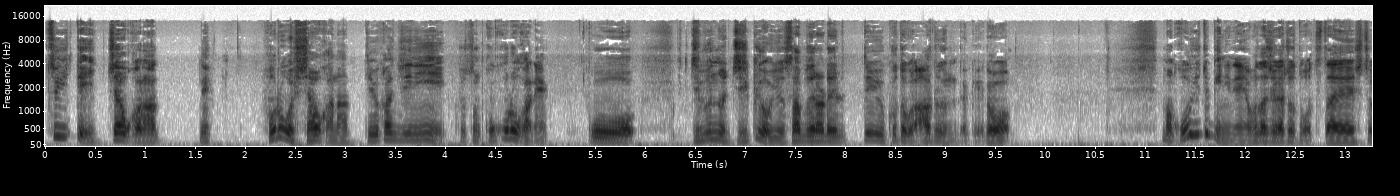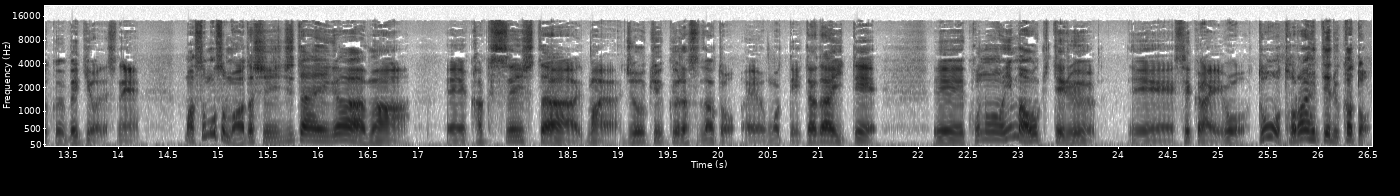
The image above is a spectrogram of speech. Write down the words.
ついていっちゃおうかな、ね。フォローしちゃおうかなっていう感じに、その心がね、こう、自分の軸を揺さぶられるっていうことがあるんだけど、まあこういう時にね、私がちょっとお伝えしとくべきはですね、まあそもそも私自体が、まあ、えー覚醒した、まあ上級クラスだと、え思っていただいて、えーこの今起きてる、え世界をどう捉えてるかと、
